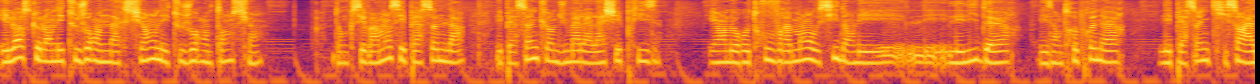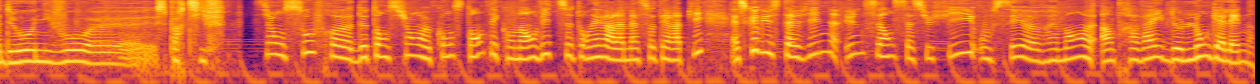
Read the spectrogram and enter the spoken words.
Et lorsque l'on est toujours en action, on est toujours en tension. Donc c'est vraiment ces personnes-là, les personnes qui ont du mal à lâcher prise. Et on le retrouve vraiment aussi dans les, les, leaders, les entrepreneurs, les personnes qui sont à de hauts niveaux euh, sportifs. Si on souffre de tensions constantes et qu'on a envie de se tourner vers la massothérapie, est-ce que Gustavine, une séance ça suffit ou c'est vraiment un travail de longue haleine?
